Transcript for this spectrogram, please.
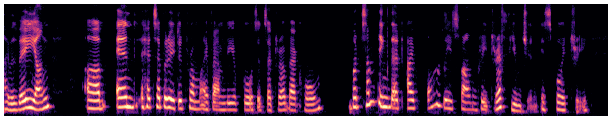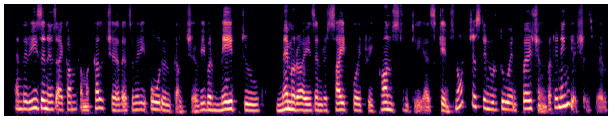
I was very young um, and had separated from my family, of course, etc., back home. But something that I've always found great refuge in is poetry. And the reason is I come from a culture that's a very oral culture. We were made to memorize and recite poetry constantly as kids, not just in Urdu and Persian, but in English as well.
